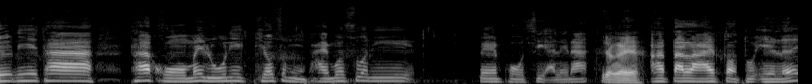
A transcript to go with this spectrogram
ลึกๆนี่ถ้า ถ้าโคไม่รู้นี่เคี้ยวสมุนไพรมั่วซั่วนี่เป็นโผเสียเลยนะ ยังไงอะอันตรายต่อตัวเองเลย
